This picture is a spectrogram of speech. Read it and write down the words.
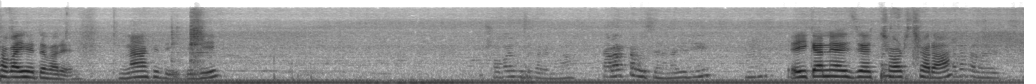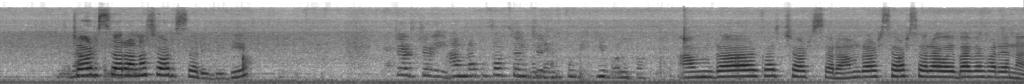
সবাই হতে পারে। না কি দিদি সবাই হতে পারে না কালারটা হয়েছে না দিদি এইখানে এই যে চট ছড়া। চট ছড়া না চট ছড়ি দিদি? আমরা বলব আমরা চট ছড়া? আমরা চট ছড়া ওইভাবে করে না।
